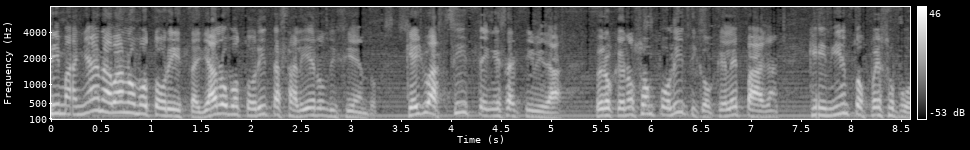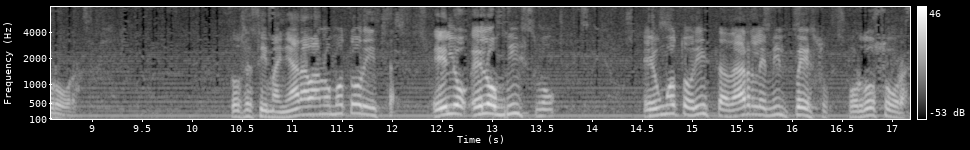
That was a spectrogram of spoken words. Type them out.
Si mañana van los motoristas, ya los motoristas salieron diciendo que ellos asisten a esa actividad, pero que no son políticos, que le pagan 500 pesos por hora. Entonces, si mañana van los motoristas, es lo, es lo mismo un motorista darle mil pesos por dos horas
